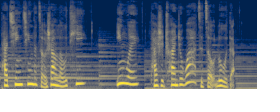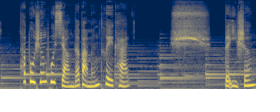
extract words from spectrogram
他轻轻地走上楼梯。因为他是穿着袜子走路的，他不声不响地把门推开，嘘的一声，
